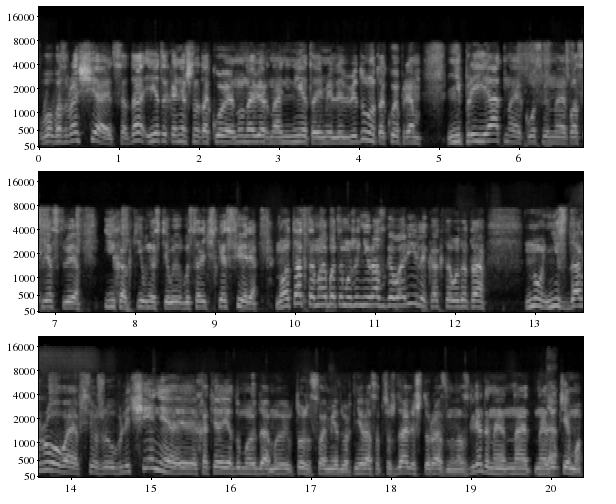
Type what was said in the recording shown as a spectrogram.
возвращается, да, и это, конечно, такое, ну, наверное, они не это имели в виду, но такое прям неприятное, косвенное последствие их активности в, в исторической сфере. Ну а так-то мы об этом уже не раз говорили, как-то вот это ну, нездоровое все же увлечение, э, хотя я думаю, да, мы тоже с вами, Эдвард, не раз обсуждали, что разные у нас взгляды на, на, на да. эту тему.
